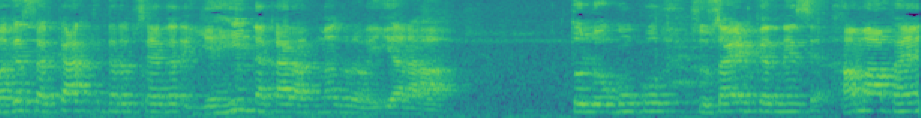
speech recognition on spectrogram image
मगर सरकार की तरफ़ से अगर यही नकारात्मक रवैया रहा तो लोगों को सुसाइड करने से हम आप हैं,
